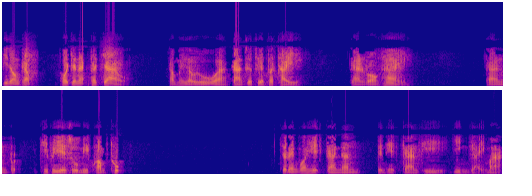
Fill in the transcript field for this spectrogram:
พี่น้องครับพระเจ้าพระเจ้าทำให้เรารู้ว่าการสะเทือนพระทัยการร้องไห้ การที่พระเยซูมีความทุกข์แสดงว่าเหตุการณ์นั้นเป็นเหตุการณ์ที่ยิ่งใหญ่มาก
